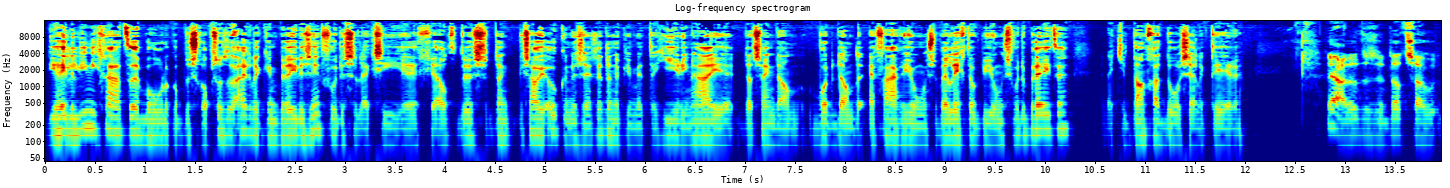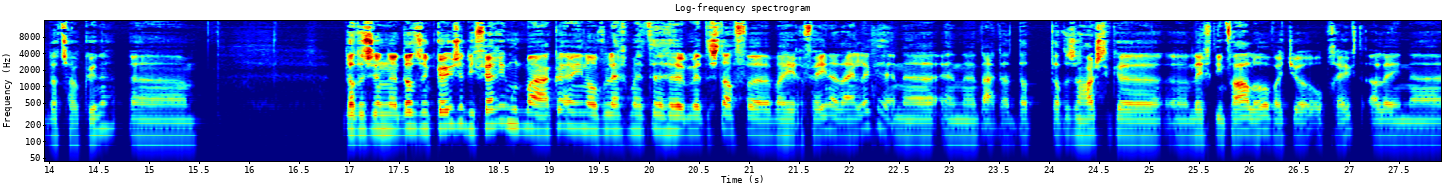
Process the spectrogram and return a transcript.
die hele linie gaat eh, behoorlijk op de schop. Zoals het eigenlijk in brede zin voor de selectie eh, geldt. Dus dan zou je ook kunnen zeggen, dan heb je met de Hierin Haaien, dat zijn dan, worden dan de ervaren jongens, wellicht ook de jongens voor de breedte. En dat je dan gaat doorselecteren. Ja, dat, is, dat, zou, dat zou kunnen. Ehm, dat, is een, eh, dat is een keuze die Ferry moet maken in overleg met, eh, met de staf eh, bij Herenveen uiteindelijk. En, eh, en eh, nou, dat, dat, dat is een hartstikke eh, legitiem verhaal hoor, wat je opgeeft. Alleen, eh,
